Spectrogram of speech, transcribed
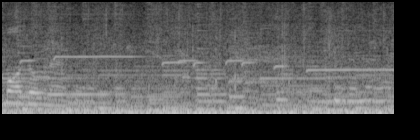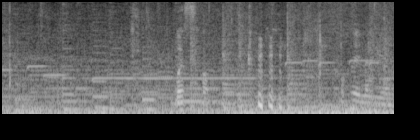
model natin. Basta. okay lang yan.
